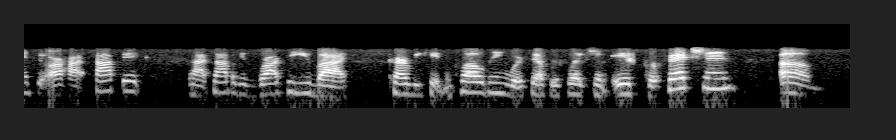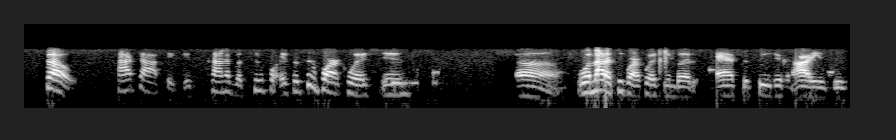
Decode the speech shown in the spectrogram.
into our hot topic. The hot topic is brought to you by Curvy Kitten Clothing, where self reflection is perfection. Um, so, hot topic. It's kind of a two part. It's a two part question. Uh, well, not a two part question, but asked to two different audiences.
